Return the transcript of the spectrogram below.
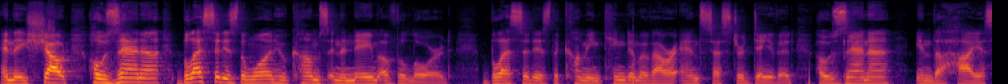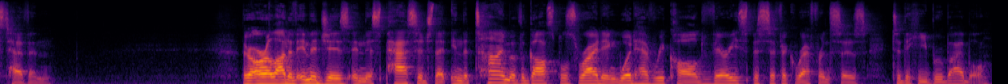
and they shout, Hosanna! Blessed is the one who comes in the name of the Lord. Blessed is the coming kingdom of our ancestor David. Hosanna in the highest heaven. There are a lot of images in this passage that, in the time of the Gospel's writing, would have recalled very specific references to the Hebrew Bible.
